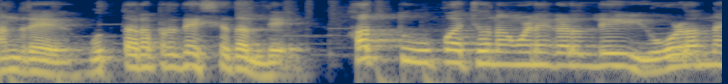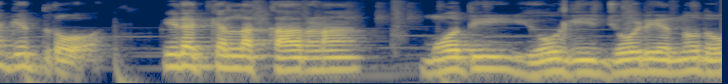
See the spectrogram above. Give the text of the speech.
ಅಂದ್ರೆ ಉತ್ತರ ಪ್ರದೇಶದಲ್ಲಿ ಹತ್ತು ಉಪಚುನಾವಣೆಗಳಲ್ಲಿ ಏಳನ್ನು ಗೆದ್ದರು ಇದಕ್ಕೆಲ್ಲ ಕಾರಣ ಮೋದಿ, ಯೋಗಿ, ಜೋಡಿ ಅನ್ನೋದು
